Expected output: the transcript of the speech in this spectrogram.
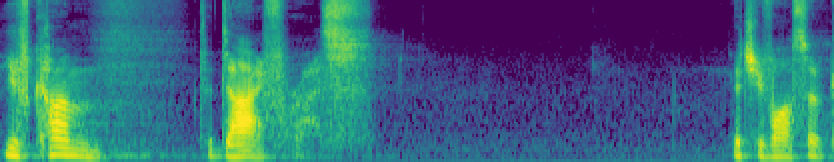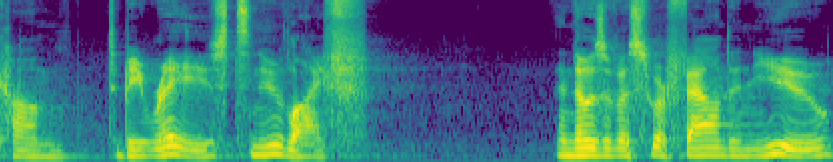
You've come to die for us that you've also come to be raised to new life. And those of us who are found in you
